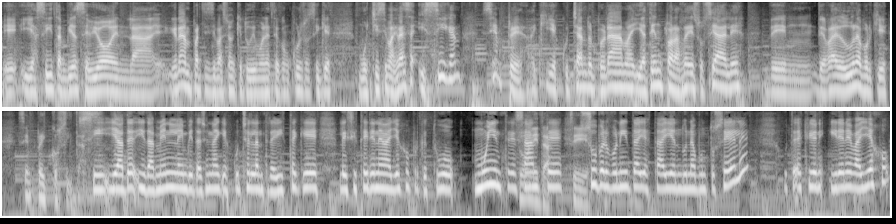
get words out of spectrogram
eh, y así también se vio en la eh, gran participación que tuvimos en este concurso, así que muchísimas gracias y sigan siempre aquí escuchando el programa y atentos a las redes sociales de, de Radio Duna porque siempre hay cositas. Sí, y, ate- y también la invitación a que escuchen la entrevista que le hiciste a Irene Vallejos porque estuvo muy interesante, bonita, sí. súper bonita y está ahí en duna.cl. Ustedes escriben Irene Vallejo,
